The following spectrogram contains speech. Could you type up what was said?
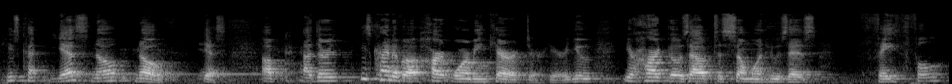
He's kind, yes, no, no, yes. Uh, uh, there, he's kind of a heartwarming character here. You, your heart goes out to someone who's as faithful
